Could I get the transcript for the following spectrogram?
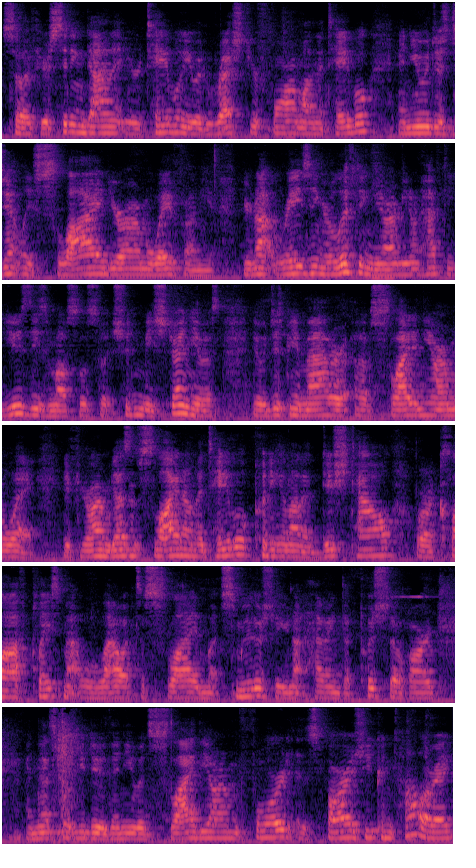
So if you're sitting down at your table, you would rest your forearm on the table and you would just gently slide your arm away from you. You're not raising or lifting the arm. You don't have to use these muscles, so it shouldn't be strenuous. It would just be a matter of sliding the arm away. If your arm doesn't slide on the table, putting it on a dish towel or a cloth placemat will allow it to slide much smoother so you're not having to push so hard. And that's what you do. Then you would slide the arm forward as far as you can tolerate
